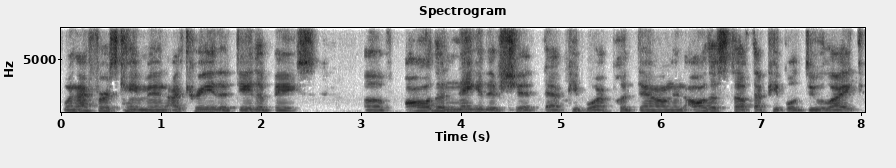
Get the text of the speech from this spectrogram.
when I first came in, I created a database of all the negative shit that people have put down and all the stuff that people do like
